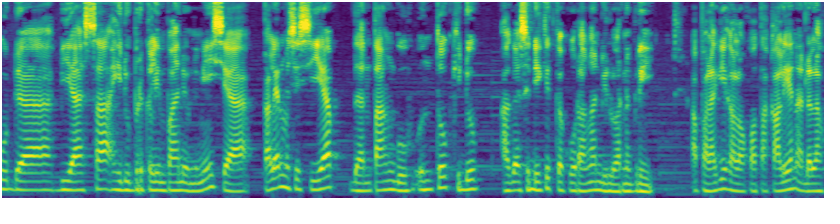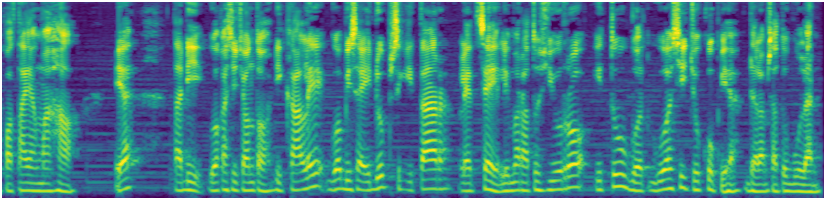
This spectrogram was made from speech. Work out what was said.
udah biasa hidup berkelimpahan di Indonesia, kalian masih siap dan tangguh untuk hidup agak sedikit kekurangan di luar negeri. Apalagi kalau kota kalian adalah kota yang mahal. Ya, tadi gue kasih contoh di Kale gue bisa hidup sekitar let's say 500 euro itu buat gue sih cukup ya dalam satu bulan.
